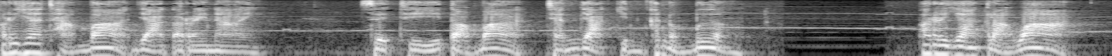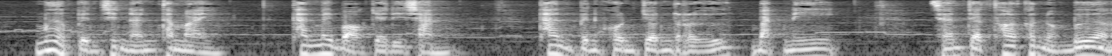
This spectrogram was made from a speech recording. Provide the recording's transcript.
ภรยาถามว่าอยากอะไรนาย เศรษฐีตอบว่าฉันอยากกินขนมเบื้อง ภรรยากล่าวว่า เมื่อเป็นเช่นนั้นทำไม ท่านไม่บอกแกดิฉัน ท่านเป็นคนจนหรือบัดนี้ ฉันจะทอดขนมเบื้อง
